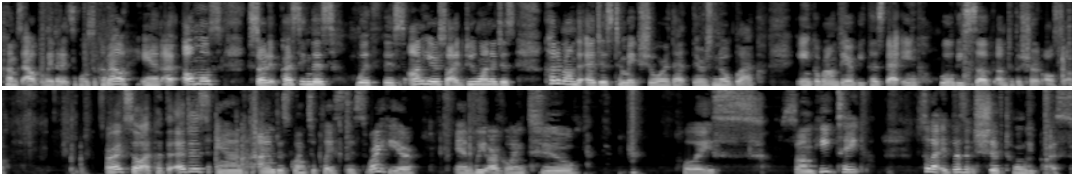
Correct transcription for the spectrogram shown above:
comes out the way that it's supposed to come out. And I almost started pressing this with this on here. So I do want to just cut around the edges to make sure that there's no black ink around there because that ink will be subbed onto the shirt also. All right, so I cut the edges and I am just going to place this right here and we are going to place some heat tape so that it doesn't shift when we press.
